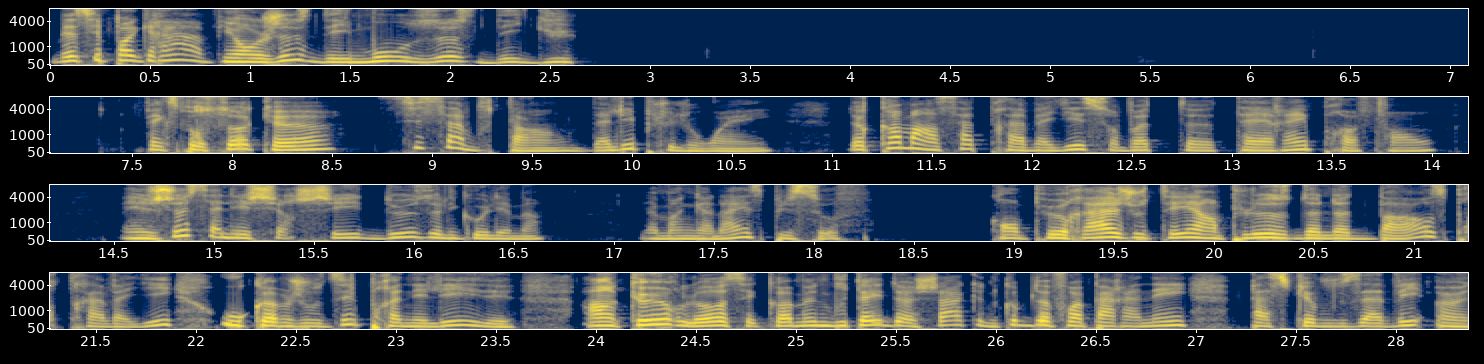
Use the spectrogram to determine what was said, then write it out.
Mais c'est pas grave. Ils ont juste des juste d'aigus. Fait que c'est pour ça que si ça vous tente d'aller plus loin, de commencer à travailler sur votre terrain profond, bien juste aller chercher deux oligoéléments, le manganèse puis le soufre qu'on peut rajouter en plus de notre base pour travailler. Ou comme je vous dis, prenez-les en cure, là, c'est comme une bouteille de chaque, une coupe de fois par année, parce que vous avez un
